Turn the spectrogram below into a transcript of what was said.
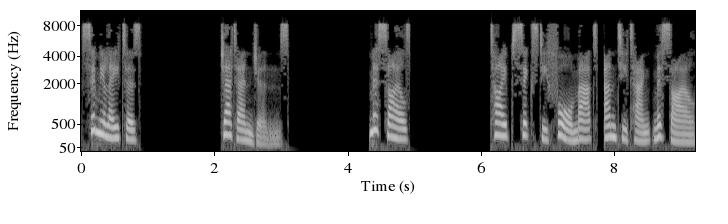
Simulators Jet engines Missiles Type 64 MAT anti-tank missile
